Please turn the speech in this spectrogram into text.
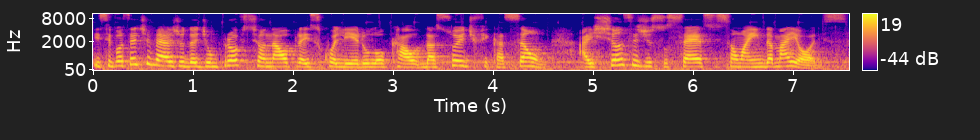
E se você tiver a ajuda de um profissional para escolher o local da sua edificação, as chances de sucesso são ainda maiores.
